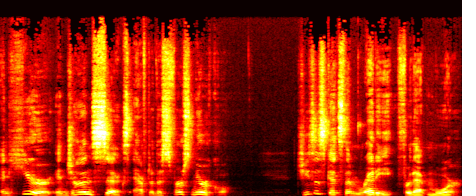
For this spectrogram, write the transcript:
And here in John 6, after this first miracle, Jesus gets them ready for that more.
